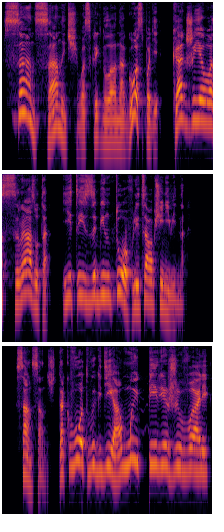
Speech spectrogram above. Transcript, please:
«Сан Саныч!» — воскликнула она. «Господи, как же я вас сразу-то! И это из-за бинтов, лица вообще не видно!» «Сан Саныч, так вот вы где, а мы переживали!»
